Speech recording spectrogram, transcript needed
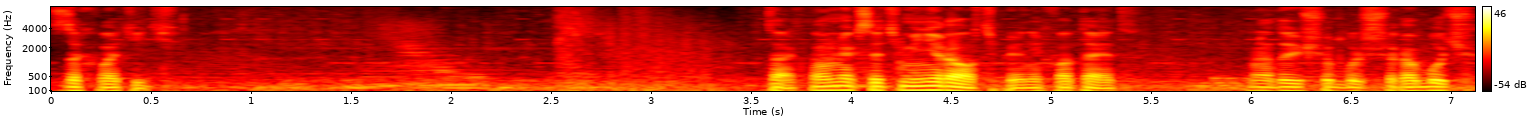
захватить. Так, но у меня, кстати, минералов теперь не хватает. Надо еще больше рабочих.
